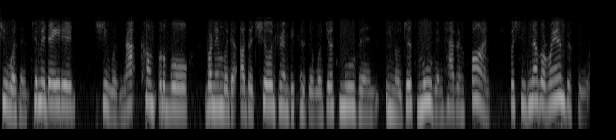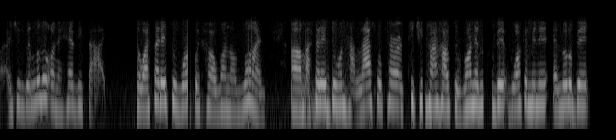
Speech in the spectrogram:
She was intimidated. She was not comfortable running with the other children because they were just moving, you know, just moving, having fun. But she's never ran before, and she was a little on the heavy side. So I started to work with her one on one um, I started doing her laps with her, teaching her how to run a little bit, walk a minute, a little bit,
